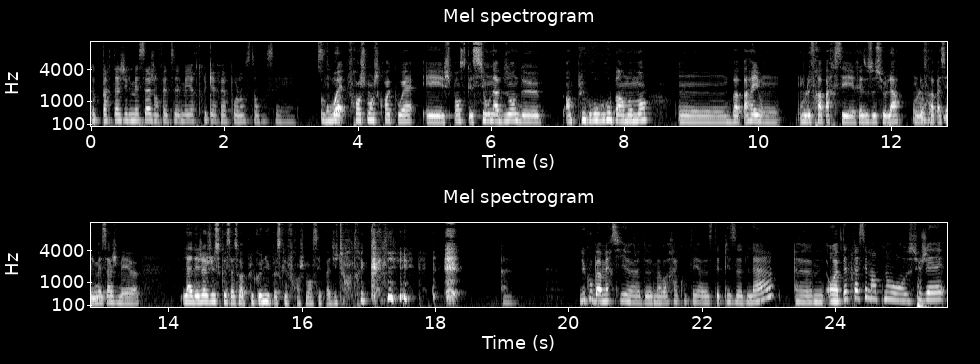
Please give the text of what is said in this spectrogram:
Donc partager le message, en fait, c'est le meilleur truc à faire pour l'instant. C'est. Ouais, franchement, je crois que ouais. Et je pense que si on a besoin de un plus gros groupe à un moment, on, bah pareil, on, on le fera par ces réseaux sociaux là, on le fera passer le message, mais euh, Là, déjà, juste que ça soit plus connu, parce que franchement, c'est pas du tout un truc connu. Euh, du coup, bah, merci euh, de m'avoir raconté cet épisode-là. on va peut-être passer maintenant au sujet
